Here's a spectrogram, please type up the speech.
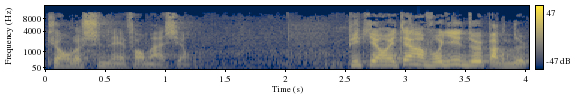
qui ont reçu de l'information, puis qui ont été envoyés deux par deux.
